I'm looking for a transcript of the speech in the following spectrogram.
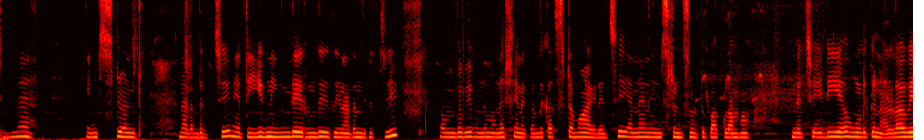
சின்ன இன்சிடெண்ட் நடந்துடுச்சு. நேற்று ஈவினிங்லே இருந்து இது நடந்துடுச்சு. ரொம்பவே வந்து மனசு எனக்கு வந்து கஷ்டமாக ஆயிடுச்சு. என்னென்ன இன்சிடெண்ட் சொல்லிட்டு பார்க்கலாமா? இந்த செடியை உங்களுக்கு நல்லாவே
